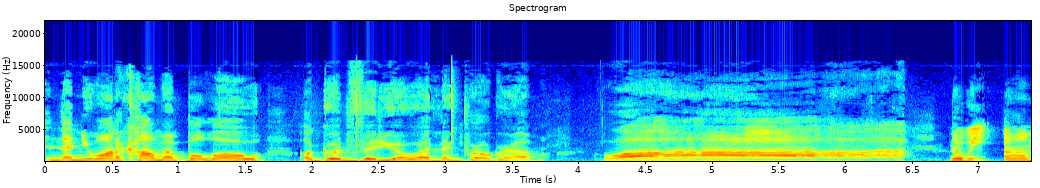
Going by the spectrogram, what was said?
and then you want to comment below a good video editing program. Wow. No, but um.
